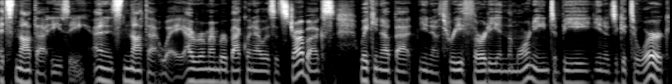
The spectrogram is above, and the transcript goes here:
it's not that easy and it's not that way. I remember back when I was at Starbucks waking up at, you know, 3:30 in the morning to be, you know, to get to work.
